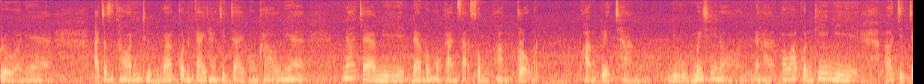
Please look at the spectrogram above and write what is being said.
กลัวเนี่ยอาจจะสะท้อนถึงว่ากลไกทางจิตใจของเขาเนี่ยน่าจะมีแนวโน้มของการสะสมความโกรธ ความเกลียดชังอยู่ไม่ใช่น้อยนะคะ เพราะว่าคนที่มีจิตใจ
